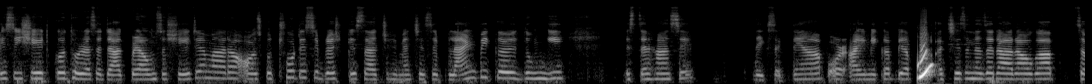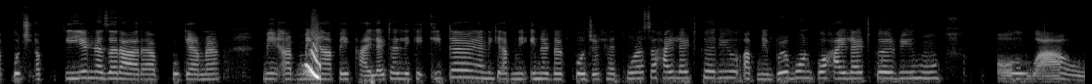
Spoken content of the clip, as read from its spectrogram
इसी शेड को थोड़ा सा डार्क ब्राउन सा शेड है हमारा और उसको छोटे से ब्रश के साथ जो है मैं अच्छे से ब्लेंड भी कर दूँगी। इस तरह से देख सकते हैं आप और आई मेकअप भी आपको अच्छे से नज़र आ रहा होगा। सब कुछ अब क्लियर नज़र आ रहा है आपको कैमरा में। अब मैं यहाँ पे एक हाईलाइटर लेके ईटर यानी कि अपने इनर डट को जो है थोड़ा सा हाईलाइट कर रही हूँ। अपने ब्रोबोन को हाईलाइट कर रही हूँ। ओ वाओ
